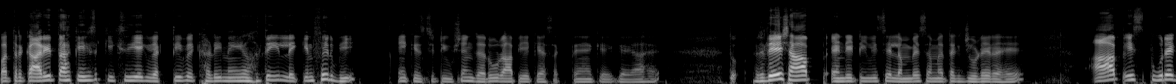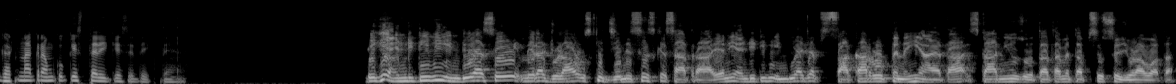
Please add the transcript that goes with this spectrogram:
पत्रकारिता किसी किसी एक व्यक्ति पे खड़ी नहीं होती, लेकिन फिर भी एक इंस्टीट्यूशन ज़रूर आप ये कह सकते हैं कि गया है। तो हृदय आप एनडीटीवी से लंबे समय तक जुड़े रहे। आप इस पूरे घटनाक्रम को किस तरीके से देखते हैं? देखिए एनडीटीवी इंडिया से मेरा जुड़ाव उसकी जेनेसिस के साथ रहा। यानी एनडीटीवी इंडिया जब साकार रूप में नहीं आया था स्टार न्यूज़ होता था मैं तब से उससे जुड़ा हुआ था।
